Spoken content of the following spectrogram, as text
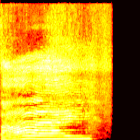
Bye.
